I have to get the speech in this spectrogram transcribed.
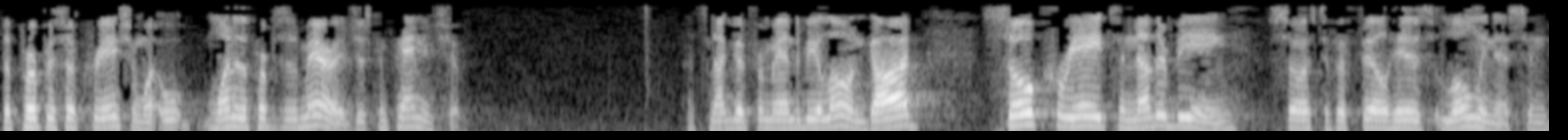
the purpose of creation. One of the purposes of marriage is companionship. It's not good for man to be alone. God so creates another being so as to fulfill his loneliness. And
